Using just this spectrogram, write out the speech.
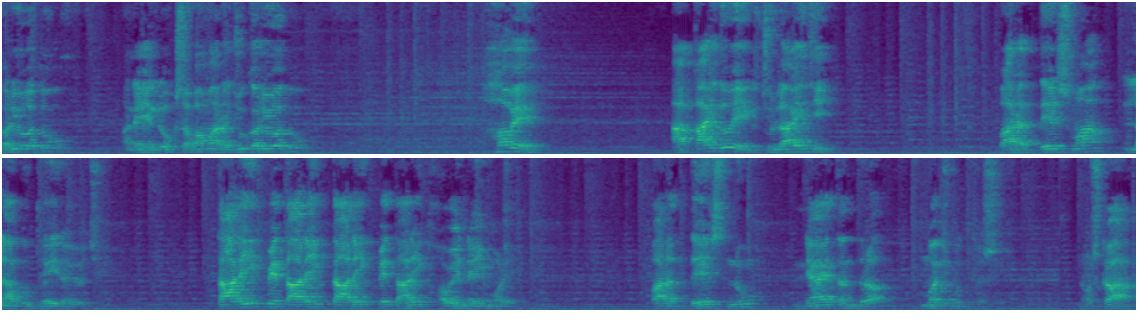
કર્યું હતું અને લોકસભામાં રજૂ કર્યું હતું. હવે આ કાયદો એક જુલાઈથી ભારત દેશમાં લાગુ થઈ રહ્યો છે. તારીખ પે તારીખ તારીખ પે તારીખ હવે નહીં મળે. ભારત દેશનું ન્યાયતંત્ર મજબૂત થશે. નમસ્કાર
